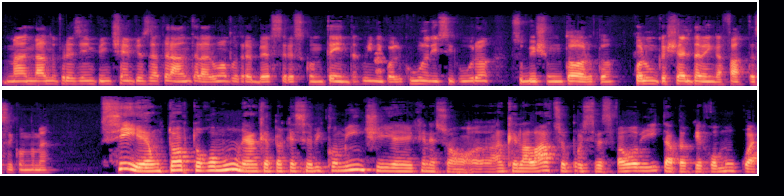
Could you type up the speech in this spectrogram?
ma andando per esempio in Champions Atalanta la Roma potrebbe essere scontenta, quindi qualcuno di sicuro subisce un torto, qualunque scelta venga fatta secondo me. Sì, è un torto comune anche perché se ricominci, eh, che ne so, eh, anche la Lazio può essere sfavorita perché comunque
